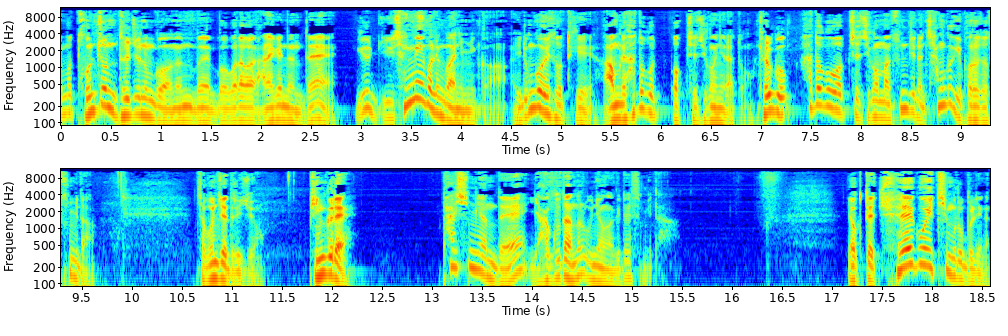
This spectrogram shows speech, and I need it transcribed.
뭐 돈 좀덜 주는 거는 뭐, 뭐 뭐라고 안 하겠는데 이 생명에 걸린 거 아닙니까? 이런 거에서 어떻게 아무리 하도급 업체 직원이라도 결국 하도급 업체 직원만 숨지는 참극이 벌어졌습니다. 자 문제 드리죠. 빙그레 80년대에 야구단을 운영하기도 했습니다. 역대 최고의 팀으로 불리는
